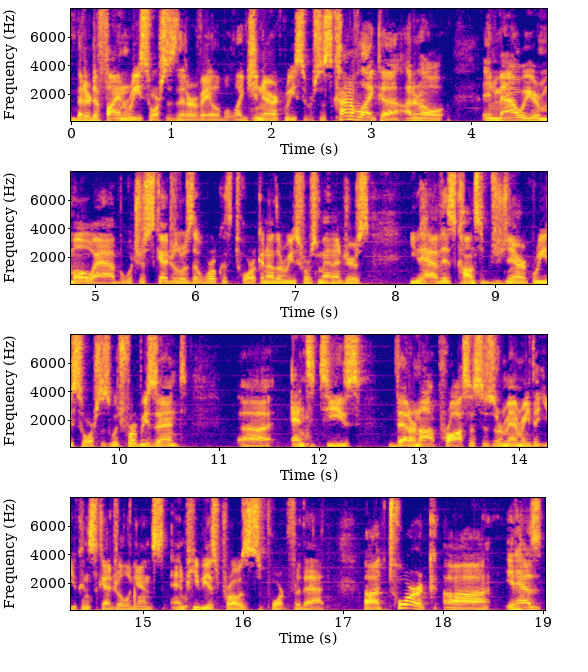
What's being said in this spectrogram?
better define resources that are available, like generic resources. Kind of like, uh, I don't know, in Maui or Moab, which are schedulers that work with Torque and other resource managers, you have this concept of generic resources, which represent uh, entities that are not processes or memory that you can schedule against, and PBS Pro has support for that. Uh, Torque, uh, it has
